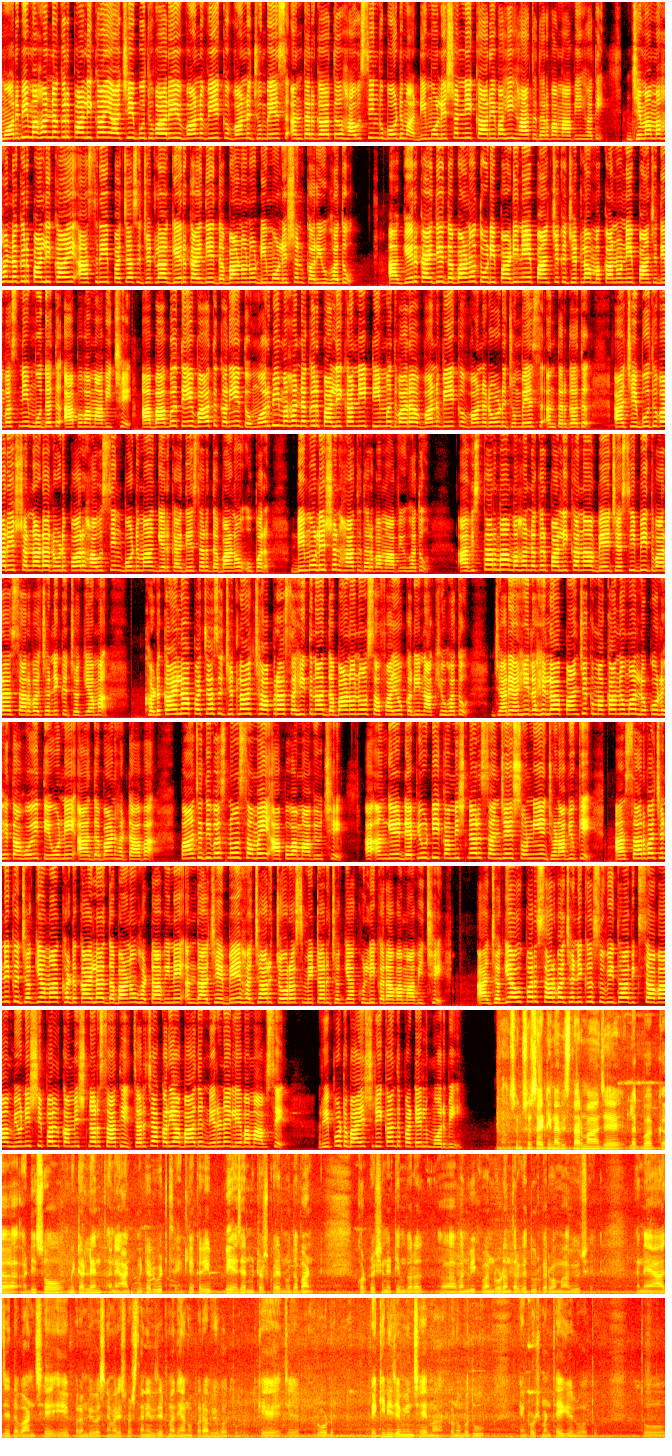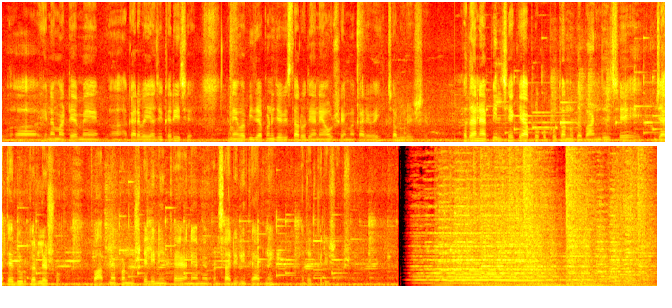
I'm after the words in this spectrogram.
મોરબી મહાનગરપાલિકાએ આજે બુધવારે વન વીક, વન ઝુંબેશ અંતર્ગત હાઉસિંગ બોર્ડમાં ડિમોલેશનની કાર્યવાહી હાથ ધરવામાં આવી હતી, જેમાં મહાનગરપાલિકાએ આશરે પચાસ જેટલા ગેરકાયદે દબાણોનું ડિમોલેશન કર્યું હતું. આ ગેરકાયદે દબાણો તોડી પાડીને પાંચેક જેટલા મકાનોને પાંચ દિવસની મુદત આપવામાં આવી છે. આ બાબતે વાત કરીએ તો મોરબી મહાનગરપાલિકાની ટીમ દ્વારા વન વીક વન રોડ ઝુંબેશ અંતર્ગત આજે બુધવારે સન્નાડા રોડ પર હાઉસિંગ બોર્ડમાં ગેરકાયદેસર દબાણો ઉપર ડિમોલેશન હાથ ધરવામાં આવ્યું હતું. આ વિસ્તારમાં મહાનગરપાલિકાના બે જેસીબી દ્વારા સાર્વજનિક જગ્યામાં ખડકાયેલા પચાસ જેટલા છાપરા સહિતના દબાણોનો સફાયો કરી નાખ્યો હતો. જ્યારે અહીં રહેલા પાંચેક મકાનોમાં લોકો રહેતા હોય તેઓને આ દબાણ હટાવવા પાંચ દિવસનો સમય આપવામાં આવ્યો છે. આ અંગે ડેપ્યુટી કમિશનર સંજય સોનીએ જણાવ્યું કે, આ સાર્વજનિક જગ્યામાં ખડકાયેલા દબાણો હટાવીને અંદાજે બે હજાર ચોરસ મીટર જગ્યા ખુલ્લી કરાવવામાં આવી છે. આ જગ્યા ઉપર સાર્વજનિક સુવિધા વિકસાવવા મ્યુનિસિપલ કમિશનર સાથે ચર્ચા કર્યા બાદ નિર્ણય લેવામાં આવશે. Report by Shrikant Patel, Morbi. Housing સોસાયટીના વિસ્તારમાં આજે લગભગ અઢીસો મીટર લેન્થ અને આઠ મીટર વિડ્થ એટલે કરીબ બે હજાર મીટર સ્ક્વેરનું દબાણ કોર્પોરેશનની ટીમ દ્વારા વન વીક વન રોડ અંતર્ગત દૂર કરવામાં આવ્યું છે. અને આ જે દબાણ છે એ પરમ દિવસે અમારી સ્વચ્છતાની વિઝિટમાં ધ્યાન ઉપર આવ્યું હતું કે જે રોડ પૈકીની જમીન છે, એમાં ઘણું બધું એન્ક્રોચમેન્ટ થઈ ગયેલું હતું. તો એના માટે અમે આ કાર્યવાહી આજે કરી છે અને એવા બીજા પણ જે વિસ્તારો ધ્યાને આવશે, એમાં કાર્યવાહી ચાલુ રહેશે. બધાને અપીલ છે કે આપ લોકો પોતાનું દબાણ જે છે, એ જાતે દૂર કરી લેશો, તો આપને પણ મુશ્કેલી નહીં થાય અને અમે પણ સારી રીતે આપની મદદ કરી શકશું.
